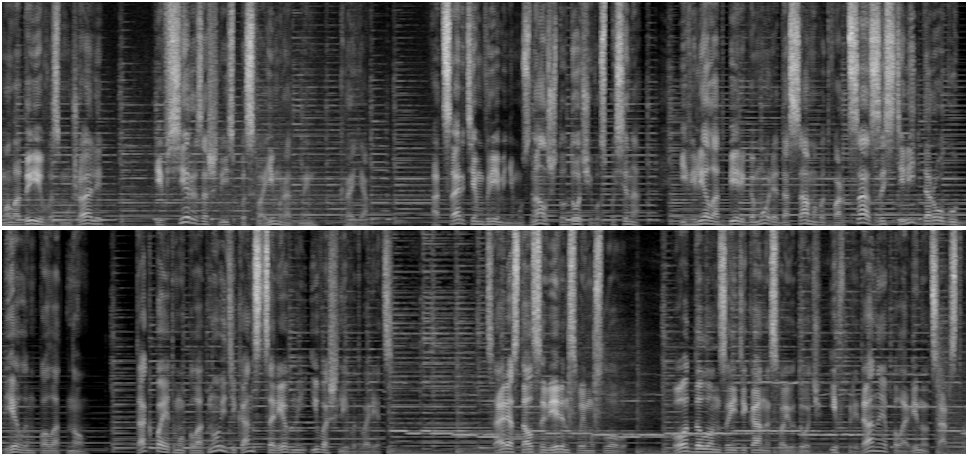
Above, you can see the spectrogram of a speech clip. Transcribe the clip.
молодые возмужали, и все разошлись по своим родным краям. А царь тем временем узнал, что дочь его спасена, и велел от берега моря до самого дворца застелить дорогу белым полотном. Так по этому полотну и декан с царевной и вошли во дворец. Царь остался верен своему слову. Отдал он за Эдикана свою дочь и в приданое половину царства.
